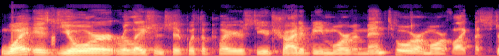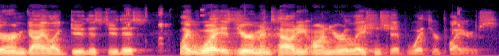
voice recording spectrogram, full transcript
What is your relationship with the players? Do you try to be more of a mentor or more of like a stern guy, like do this, do this? Like, what is your mentality on your relationship with your players?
